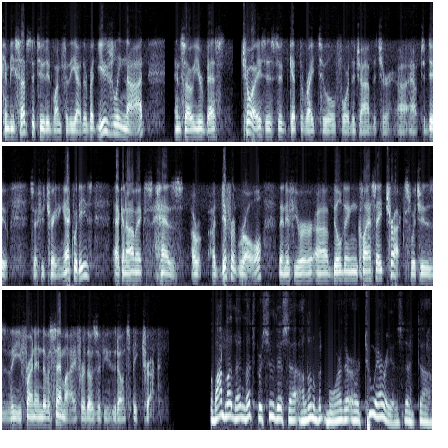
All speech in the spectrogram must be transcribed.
can be substituted one for the other, but usually not. And so your best choice is to get the right tool for the job that you're uh, out to do. So if you're trading equities, economics has a, a different role than if you're uh, building Class 8 trucks, which is the front end of a semi for those of you who don't speak truck. Well, Bob, let, us pursue this uh, a little bit more. There are two areas that uh,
